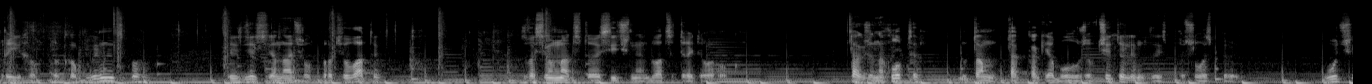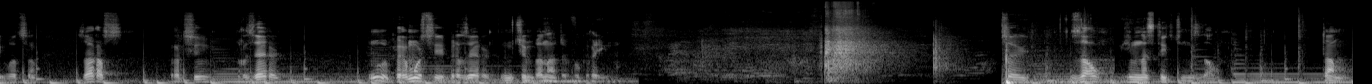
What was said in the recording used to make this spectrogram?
Приїхав до Кропивницького, і здесь я почав працювати з 18 січня 23 року. Також на хлопцях. Ну, Там, так як я був вже вчителем, здесь прийшлось переучуватися. Зараз працюю призери. Ну, переможці і призери ну, чемпіонатів України. Цей зал гімнастичний зал. Там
